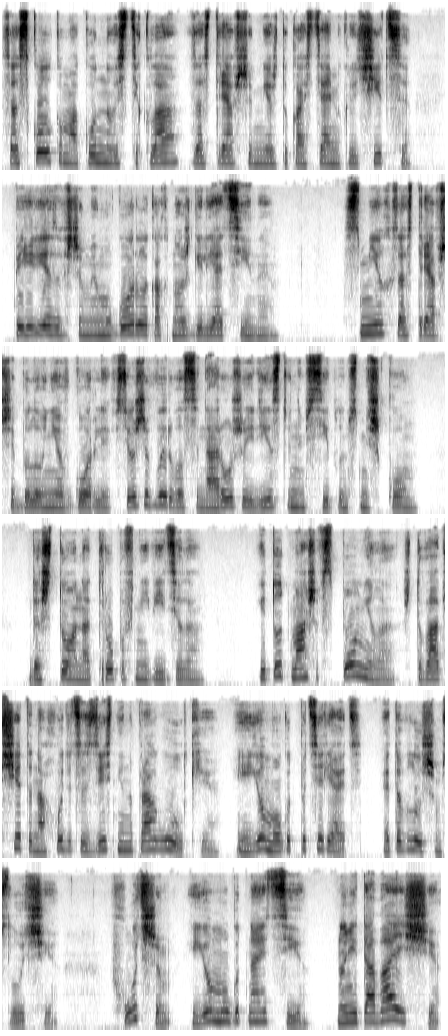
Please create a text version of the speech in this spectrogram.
с осколком оконного стекла, застрявшим между костями ключицы, перерезавшим ему горло как нож гильотины. Смех, застрявший было у нее в горле, все же вырвался наружу единственным сиплым смешком. Да что она трупов не видела. И тут Маша вспомнила, что вообще-то находится здесь не на прогулке, и ее могут потерять. Это в лучшем случае. В худшем ее могут найти, но не товарищи,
